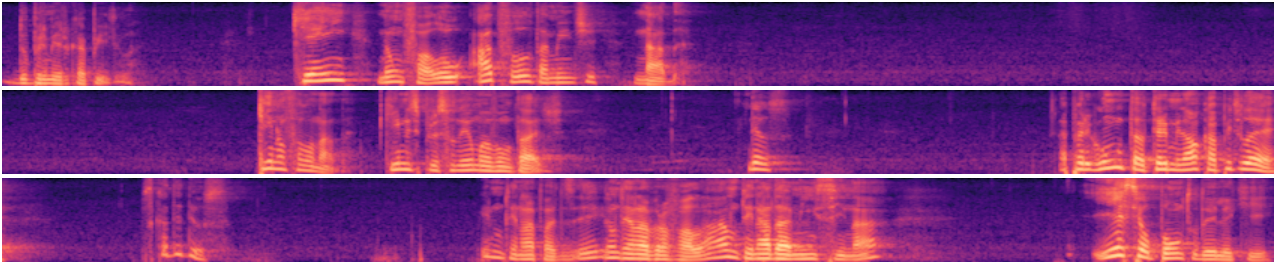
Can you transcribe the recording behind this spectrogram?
do primeiro capítulo. Quem não falou absolutamente nada? Quem não falou nada? Quem não expressou nenhuma vontade? Deus. A pergunta ao terminar o capítulo é: mas cadê Deus? Ele não tem nada para dizer, ele não tem nada para falar, não tem nada a me ensinar. E esse é o ponto dele aqui.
